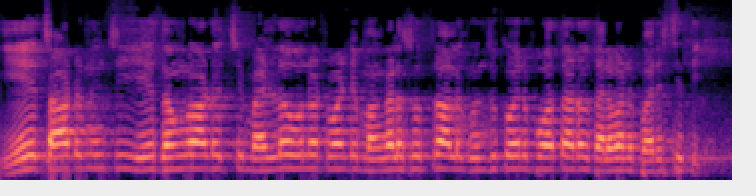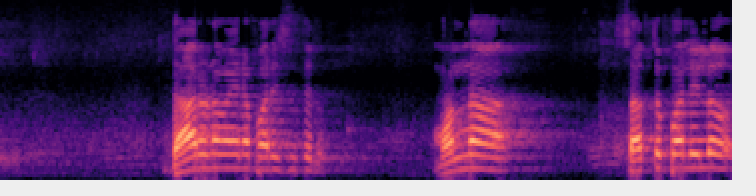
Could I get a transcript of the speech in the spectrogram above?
ఏ చాటు నుంచి ఏ దొంగాడొచ్చి మెళ్ళలో ఉన్నటువంటి మంగళసూత్రాలు గుంజుకొని పోతాడో తెలవని పరిస్థితి. దారుణమైన పరిస్థితులు. మొన్న సత్తుపల్లిలో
